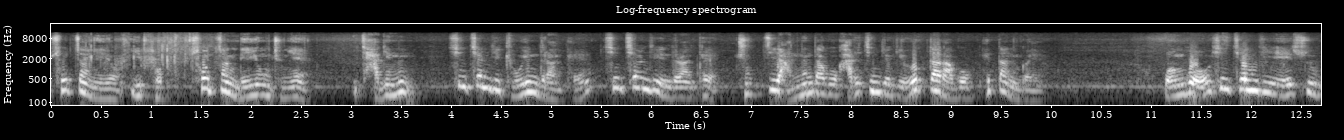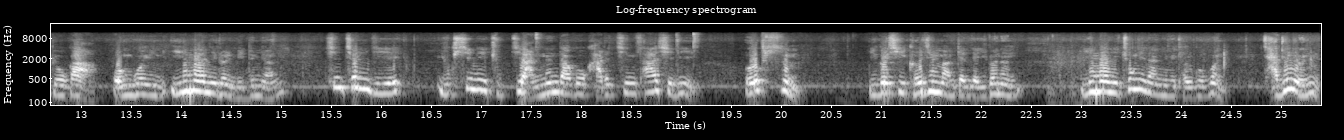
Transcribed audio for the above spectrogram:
소장이에요. 이 법 소장 내용 중에 자기는 신천지 교인들한테 신천지인들한테 죽지 않는다고 가르친 적이 없다라고 했다는 거예요. 원고 신천지 예수교가 원고인 이만희를 믿으면 신천지 육신이 죽지 않는다고 가르친 사실이 없음 이것이 거짓말, 이제 이거는 이만희 총회장님이 결국은 자기는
